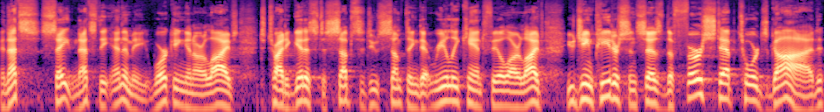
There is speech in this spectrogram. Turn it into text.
And that's Satan, that's the enemy working in our lives to try to get us to substitute something that really can't fill our lives. Eugene Peterson says the first step towards God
